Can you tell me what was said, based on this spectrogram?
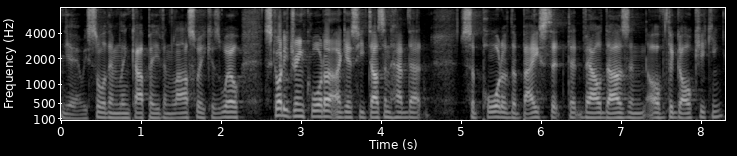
Yeah, we saw them link up even last week as well. Scotty Drinkwater, I guess he doesn't have that support of the base that, that Val does and of the goal kicking.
